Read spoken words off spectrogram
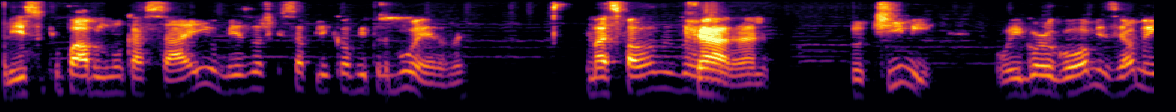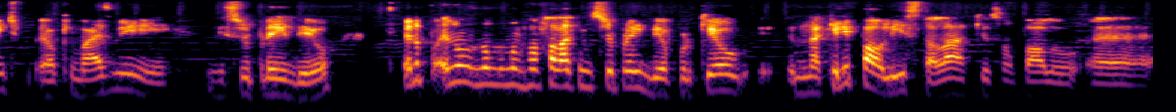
Por isso que o Pablo nunca sai, o mesmo acho que se aplica ao Vitor Bueno, né? Mas falando do, Caralho. do time, o Igor Gomes realmente é o que mais me, me surpreendeu. Eu, não, eu não, não, vou falar que me surpreendeu, porque eu, naquele Paulista lá, que o São Paulo é,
